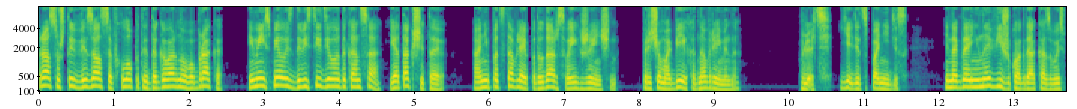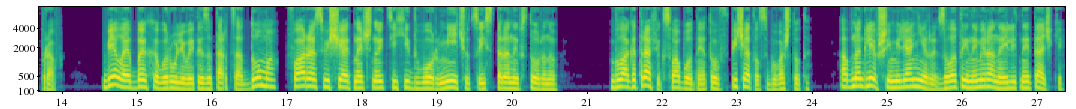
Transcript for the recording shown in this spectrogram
Раз уж ты ввязался в хлопоты договорного брака, имей смелость довести дело до конца, я так считаю, а не подставляй под удар своих женщин, причем обеих одновременно. Блять, едет Спанидис. Иногда я ненавижу, когда оказываюсь прав. Белая бэха выруливает из-за торца дома, фары освещают ночной тихий двор, мечутся из стороны в сторону. Благо трафик свободный, а то впечатался бы во что-то. Обнаглевшие миллионеры, золотые номера на элитной тачке,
